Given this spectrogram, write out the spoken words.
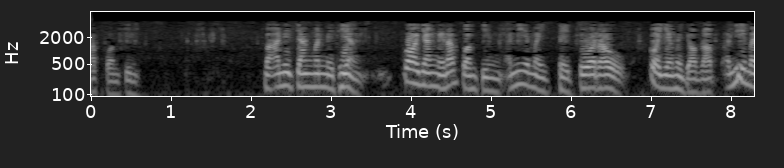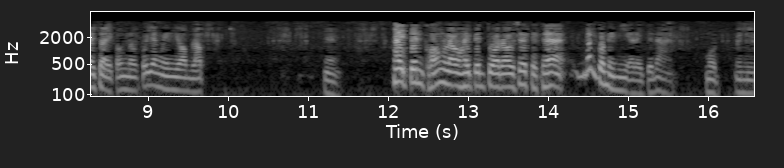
รับความจริงว่าอนนี้จังมันไม่เที่ยง ก็ยังไม่รับความจริง อันนี้ไม่ใช่ตัวเรา ก็ยังไม่ยอมรับ อันนี้ไม่ใช่ของเรา ก็ยังไม่ยอมรับเนี่ยให้เป็นของเราให้เป็นตัวเราเสียแท้ๆมันก็ไม่มีอะไรจะได้ หมดไม่มี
